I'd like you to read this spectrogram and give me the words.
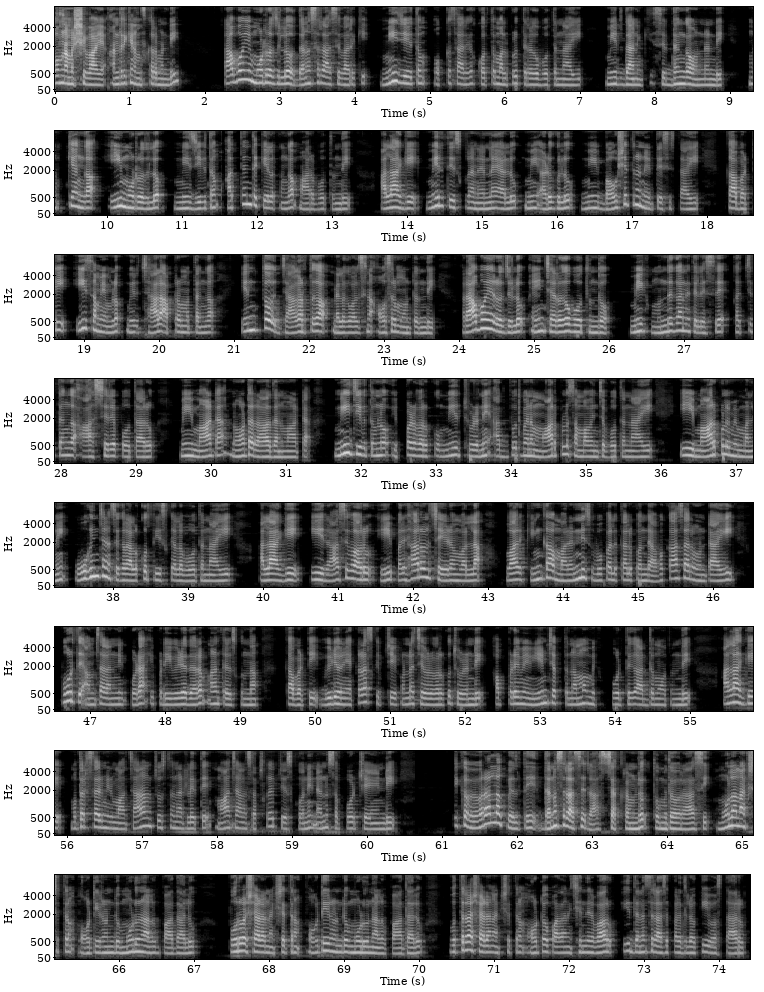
ఓం నమ శివాయ. అందరికీ నమస్కారం అండి. రాబోయే మూడు రోజుల్లో ధనుసు రాశి వారికి మీ జీవితం ఒక్కసారిగా కొత్త మలుపులు తిరగబోతున్నాయి. మీరు దానికి సిద్ధంగా ఉండండి. ముఖ్యంగా ఈ మూడు రోజుల్లో మీ జీవితం అత్యంత కీలకంగా మారబోతుంది. అలాగే మీరు తీసుకున్న నిర్ణయాలు మీ అడుగులు మీ భవిష్యత్తును నిర్దేశిస్తాయి. కాబట్టి ఈ సమయంలో మీరు చాలా అప్రమత్తంగా ఎంతో జాగ్రత్తగా మెలగవలసిన అవసరం ఉంటుంది. రాబోయే రోజుల్లో ఏం జరగబోతుందో మీకు ముందుగానే తెలిస్తే ఖచ్చితంగా ఆశ్చర్యపోతారు. మీ మాట నోట రాదనమాట. మీ జీవితంలో ఇప్పటి వరకు మీరు చూడని అద్భుతమైన మార్పులు సంభవించబోతున్నాయి. ఈ మార్పులు మిమ్మల్ని ఊహించిన శిఖరాలకు తీసుకెళ్ళబోతున్నాయి. అలాగే ఈ రాశివారు ఏ పరిహారాలు చేయడం వల్ల వారికి ఇంకా మరిన్ని శుభ ఫలితాలు పొందే అవకాశాలు ఉంటాయి? పూర్తి అంశాలన్నీ కూడా ఇప్పుడు ఈ వీడియో ద్వారా మనం తెలుసుకుందాం. కాబట్టి వీడియోని ఎక్కడా స్కిప్ చేయకుండా చివరి వరకు చూడండి. అప్పుడే మేము ఏం చెప్తున్నామో మీకు పూర్తిగా అర్థమవుతుంది. అలాగే మొదటిసారి మీరు మా ఛానల్ చూస్తున్నట్లయితే మా ఛానల్ సబ్స్క్రైబ్ చేసుకొని నన్ను సపోర్ట్ చేయండి. ఇక వివరాల్లోకి వెళ్తే ధనుసు రాశి రాశి చక్రంలో తొమ్మిదవ రాశి మూల నక్షత్రం ఒకటి రెండు మూడు నాలుగు పాదాలు. పూర్వషాఢ నక్షత్రం ఒకటి రెండు మూడు నాలుగు పాదాలు. ఉత్తరాషాఢ నక్షత్రం ఒకటో పాదానికి చెందిన వారు ఈ ధనుసు రాశి పరిధిలోకి వస్తారు.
